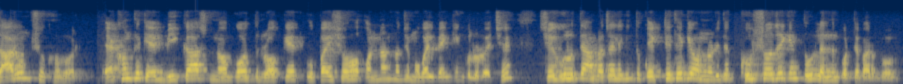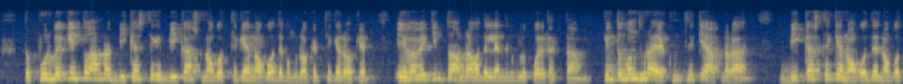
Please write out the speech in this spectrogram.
দারুণ সুখবর। এখন থেকে বিকাশ, নগদ, রকেট উপায় সহ অন্যান্য যে মোবাইল ব্যাংকিংগুলো রয়েছে, সেগুলোতে আমরা চাইলে কিন্তু একটি থেকে অন্যটিতে খুব সহজেই কিন্তু লেনদেন করতে পারব। তো পূর্বে কিন্তু আমরা বিকাশ থেকে বিকাশ, নগদ থেকে নগদ এবং রকেট থেকে রকেট এইভাবে কিন্তু আমরা আমাদের লেনদেনগুলো করে থাকতাম। কিন্তু বন্ধুরা, এখন থেকে আপনারা বিকাশ থেকে নগদে, নগদ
